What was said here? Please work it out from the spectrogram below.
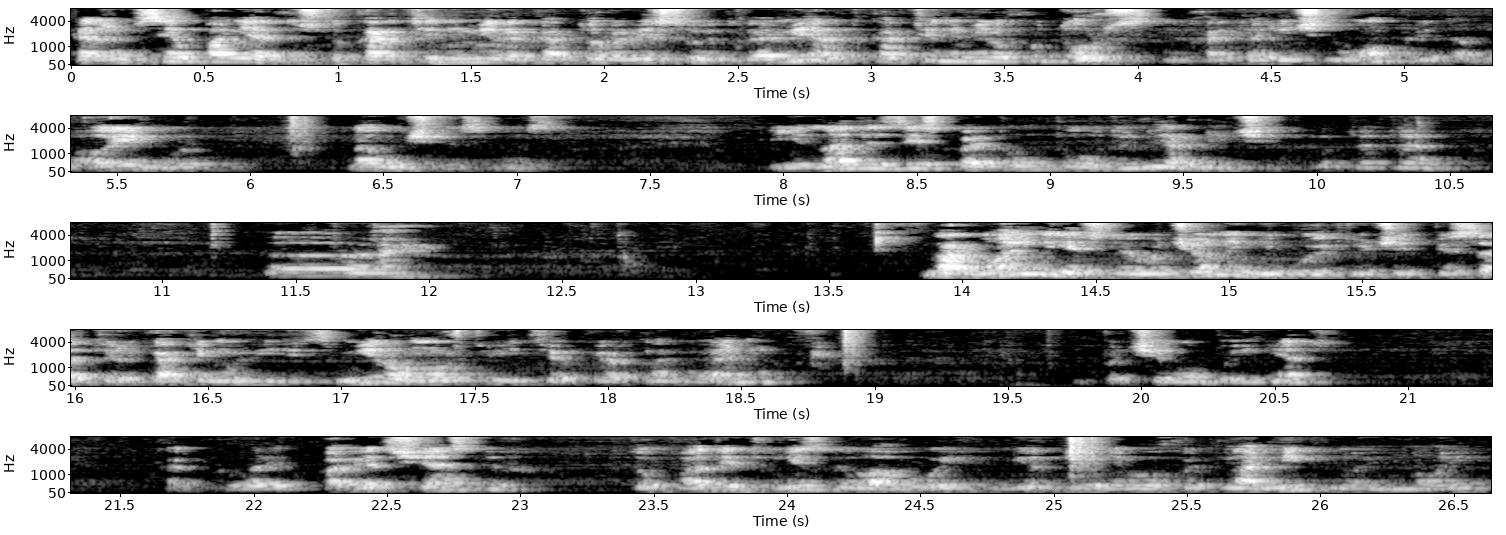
Скажем, всем понятно, что картина мира, которую рисует Гомер, это картина мира художественная, хотя лично он придавал ему научный смысл. И надо здесь по этому поводу нервничать. Вот это э, нормально, если ученый не будет учить писателя, как ему видеть мир, он может видеть его вверх ногами. Почему бы и нет? Как говорит поэт, счастлив, кто падает вниз головой. Мир для него хоть на миг, но иной.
